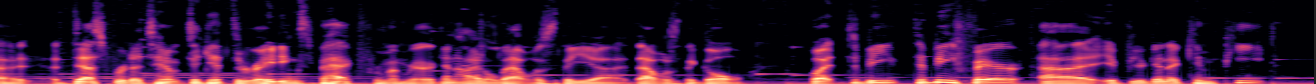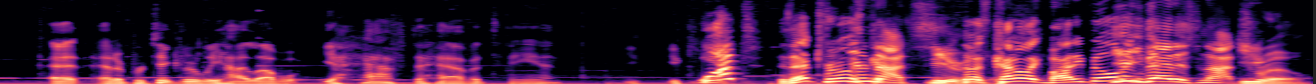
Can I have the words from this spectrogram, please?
a, a desperate attempt to get the ratings back from American Idol, that was the uh, that was the goal. But to be to be fair, uh, if you're going to compete at, at a particularly high level, you have to have a tan. You, you can't, What? Is that true? You're It's not ki- serious. So it's kind of like bodybuilding? You- that is not You- true.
